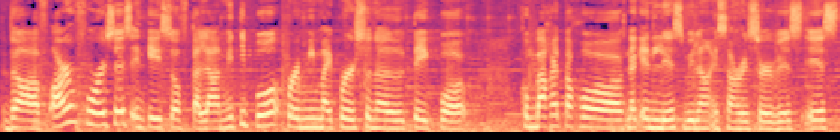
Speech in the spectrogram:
the armed forces in case of calamity po. For me, my personal take po, kung bakit ako nag-enlist bilang isang reservist is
